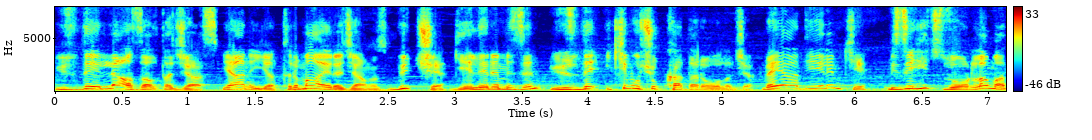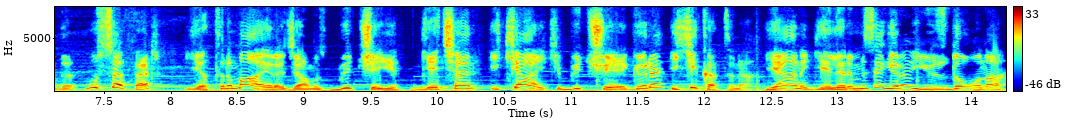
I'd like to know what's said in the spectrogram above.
%50 azaltacağız. Yani yatırıma ayıracağımız bütçe gelirimizin %2,5 kadarı olacak. Veya diyelim ki bizi hiç zorlamadı. Bu sefer yatırıma ayıracağımız bütçeyi geçen 2 ayki bütçeye göre 2 katına yani gelirimize göre %10'a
